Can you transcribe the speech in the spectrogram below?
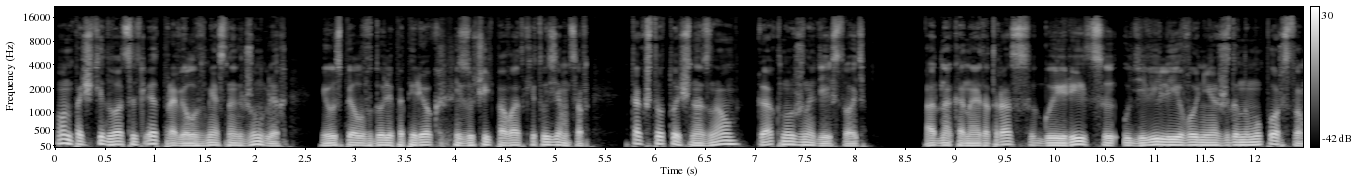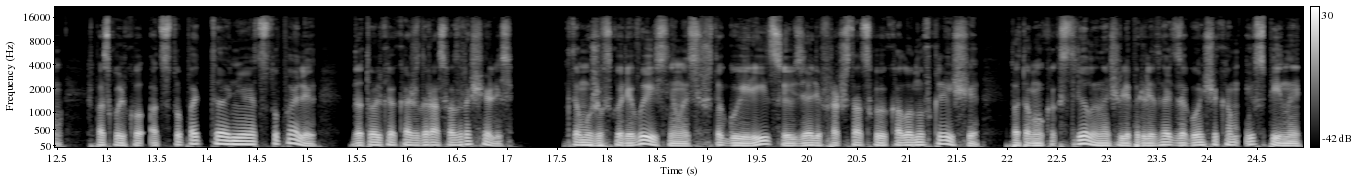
Он почти 20 лет провел в местных джунглях и успел вдоль и поперек изучить повадки туземцев — так что точно знал, как нужно действовать. Однако на этот раз гуэрийцы удивили его неожиданным упорством, поскольку отступать-то они отступали, да только каждый раз возвращались. К тому же вскоре выяснилось, что гуэрийцы взяли фрадштадтскую колонну в клещи, потому как стрелы начали прилетать загонщикам и в спины,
